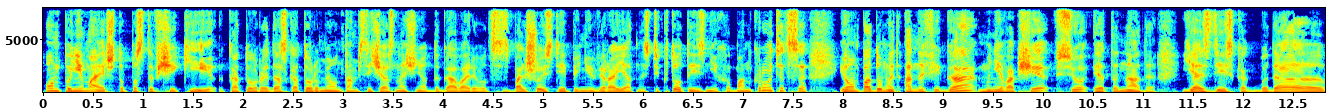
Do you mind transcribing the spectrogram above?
он понимает, что поставщики, которые, да, с которыми он там сейчас начнет договариваться, с большой степенью вероятности кто-то из них обанкротится, и он подумает, а нафига мне вообще все это надо? Я здесь как бы, да,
